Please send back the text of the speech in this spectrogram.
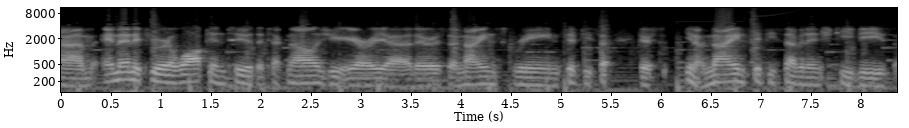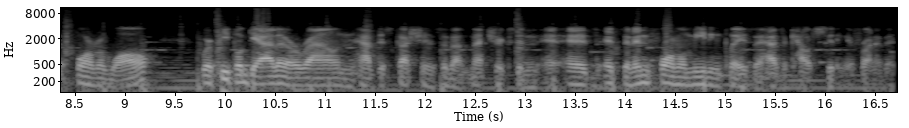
Um, and then if you were to walk into the technology area, there's a nine screen, 50, there's, you know, nine 57 inch TVs that form a wall where people gather around and have discussions about metrics, and, and it's, it's an informal meeting place that has a couch sitting in front of it.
